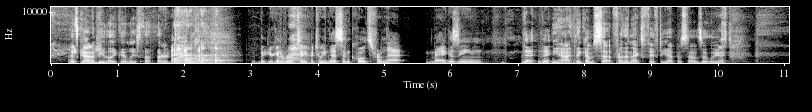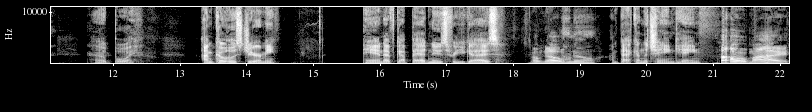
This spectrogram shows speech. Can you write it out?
It's got to be like at least the third time. but you're going to rotate between this and quotes from that magazine. the, the, yeah, I think I'm set for the next 50 episodes at least. Oh boy. I'm co-host Jeremy, and I've got bad news for you guys. Oh no! Oh no. I'm back on the chain gang. Oh my!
